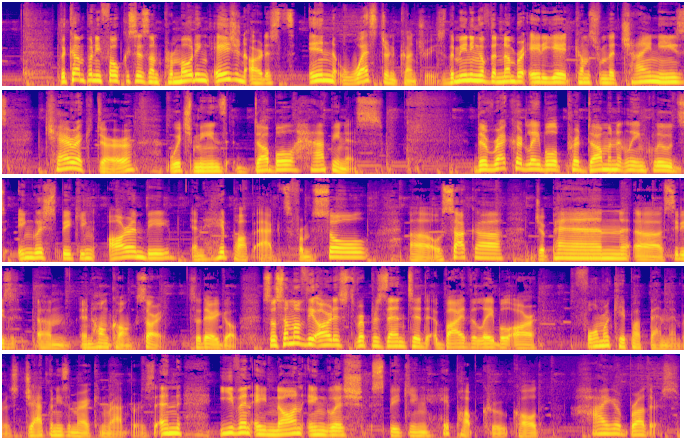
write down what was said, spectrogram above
The company focuses on promoting Asian artists in Western countries. The meaning of the number 88 comes from the Chinese character, which means double happiness. The record label predominantly includes English-speaking R&B and hip-hop acts from Seoul, uh, Osaka, Japan, uh, cities um, in Hong Kong. Sorry. So there you go. So some of the artists represented by the label are former K-pop band members, Japanese American rappers, and even a non-English speaking hip-hop crew called Higher Brothers.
